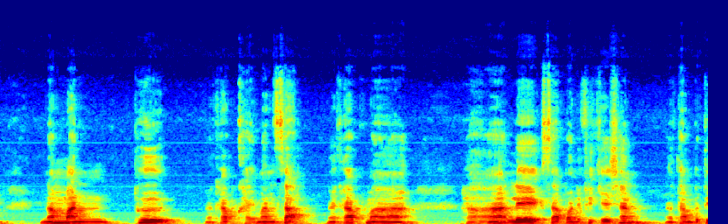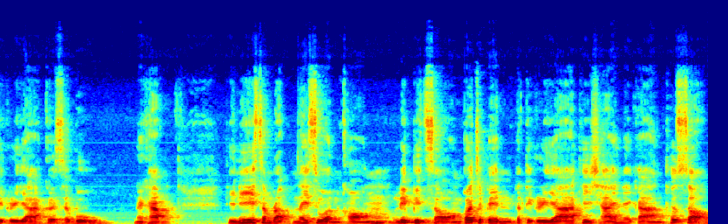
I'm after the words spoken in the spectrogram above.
ำน้ำมันพืชนะครับไขมันสัตว์นะครับมาหาเลข saponification นะทำปฏิกิริยาเกิดสบู่นะครับ ทีนี้สำหรับในส่วนของลิปิด 2 ก็จะเป็นปฏิกิริยาที่ใช้ในการทดสอบ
